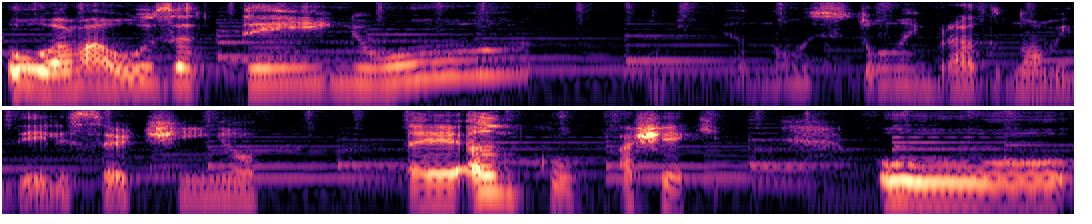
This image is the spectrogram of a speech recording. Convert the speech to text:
o Amausa tem o. Eu não estou lembrado do nome dele certinho. É Anko, achei aqui. O,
